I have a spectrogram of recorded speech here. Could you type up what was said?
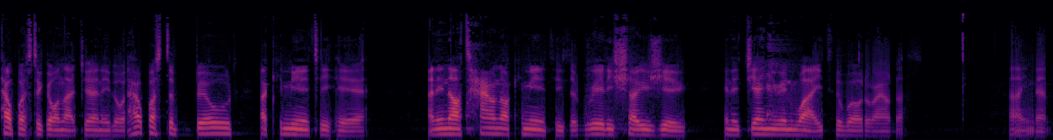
Help us to go on that journey, Lord. Help us to build a community here and in our town, our communities that really shows you in a genuine way to the world around us. Amen.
